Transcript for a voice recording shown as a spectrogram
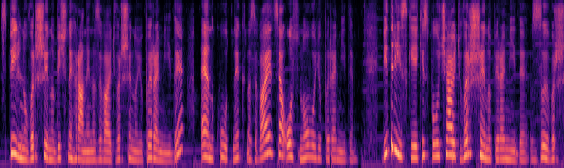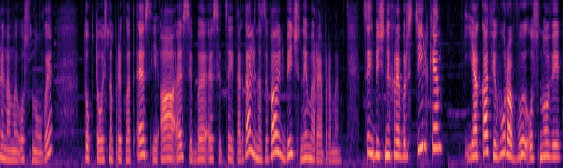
спільну вершину бічних граней називають вершиною піраміди, N-кутник називається основою піраміди. Відрізки, які сполучають вершину піраміди з вершинами основи, тобто, ось, наприклад, S і A, S і B, S і C і так далі, називають бічними ребрами. Цих бічних ребер стільки, яка фігура в основі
